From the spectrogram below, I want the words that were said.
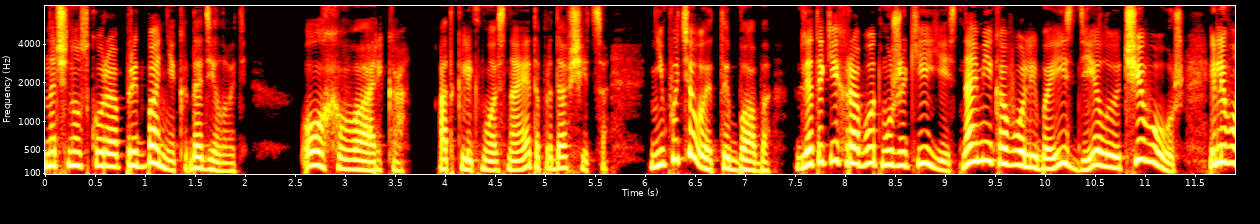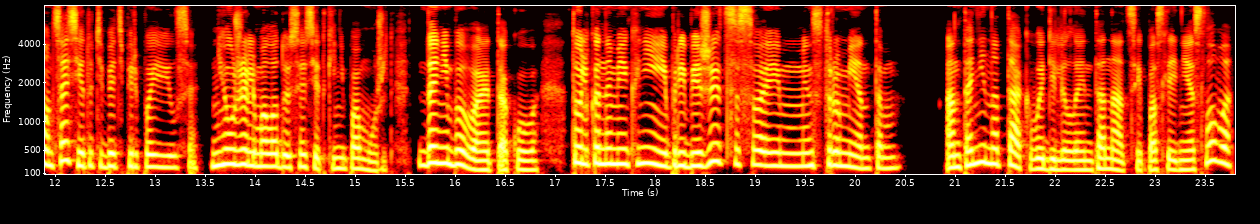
Начну скоро предбанник доделывать». «Ох, Варька!» — откликнулась на это продавщица. «Непутевая ты баба. Для таких работ мужики есть. Найми кого-либо и сделаю. Чего уж. Или вон сосед у тебя теперь появился. Неужели молодой соседке не поможет? Да не бывает такого. Только намекни и прибежит со своим инструментом». Антонина так выделила интонацией последнее слово,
